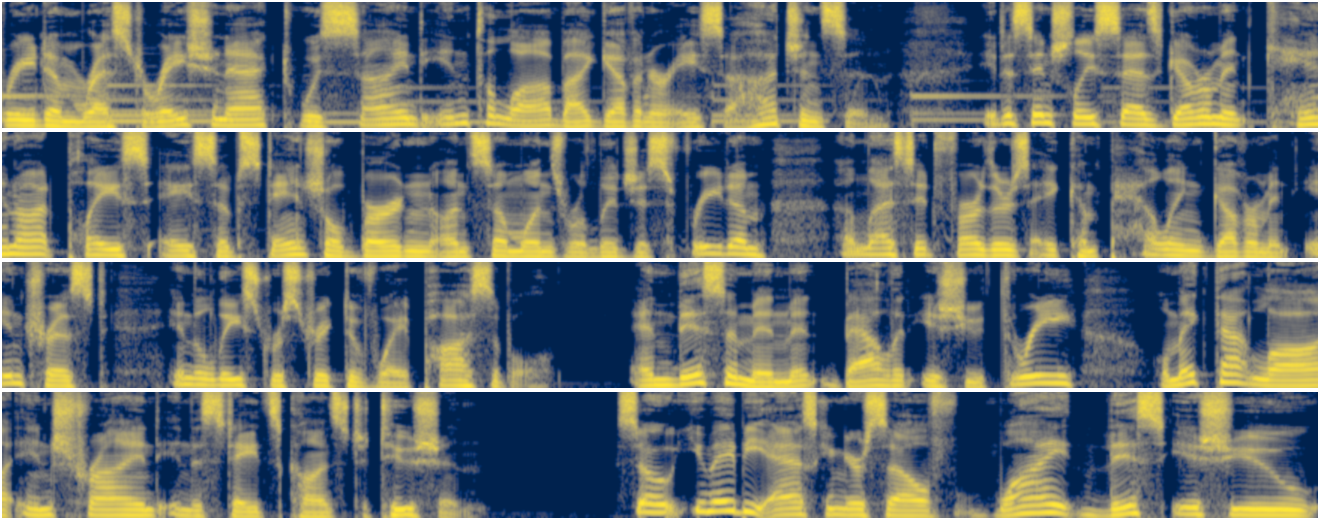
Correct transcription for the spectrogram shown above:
Freedom Restoration Act was signed into law by Governor Asa Hutchinson. It essentially says government cannot place a substantial burden on someone's religious freedom unless it furthers a compelling government interest in the least restrictive way possible. And this amendment, Ballot Issue 3, will make that law enshrined in the state's constitution. So you may be asking yourself, why this issue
